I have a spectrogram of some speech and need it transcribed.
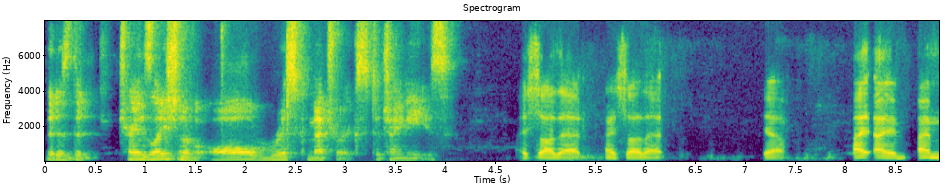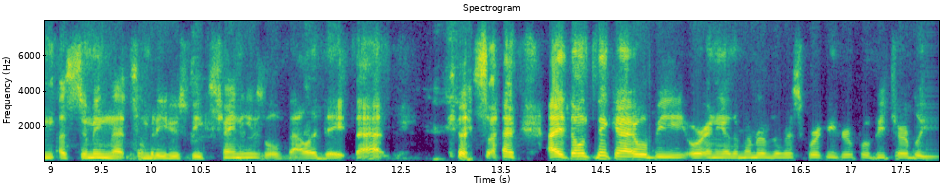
that is the translation of all risk metrics to Chinese. I saw that. I saw that. Yeah. I, I, I'm assuming that somebody who speaks Chinese will validate that. Because I, I don't think I will be, or any other member of the risk working group will be terribly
